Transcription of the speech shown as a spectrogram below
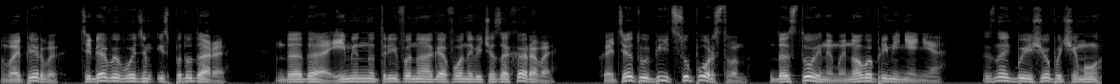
Во-первых, тебя выводим из-под удара. Да-да, именно Трифона Агафоновича Захарова. Хотят убить с упорством, достойным иного применения. Знать бы еще почему.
